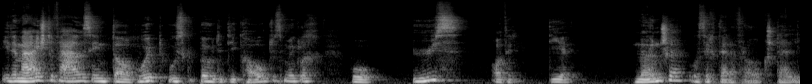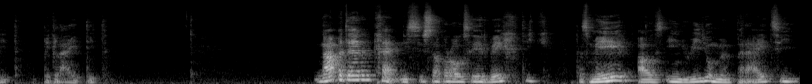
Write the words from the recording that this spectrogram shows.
In den meisten Fällen sind da gut ausgebildete Coaches möglich, die uns oder die Menschen, die sich dieser Frage stellen, begleiten. Neben dieser Erkenntnis ist es aber auch sehr wichtig, dass wir als Individuum bereit sind,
